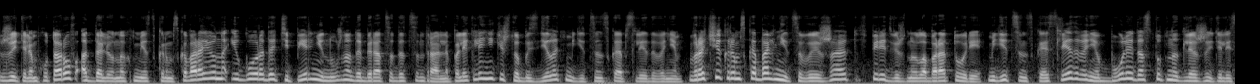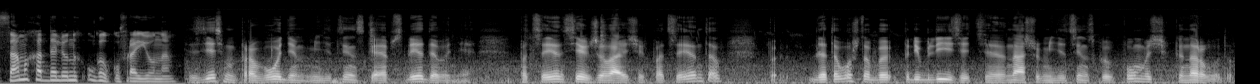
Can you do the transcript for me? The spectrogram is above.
Жителям хуторов, отдаленных мест Крымского района и города, теперь не нужно добираться до центральной поликлиники, чтобы сделать медицинское обследование. Врачи Крымской больницы выезжают в передвижной лаборатории. Медицинское исследование более доступно для жителей самых отдаленных уголков района. Здесь мы проводим медицинское обследование пациент, всех желающих пациентов для того, чтобы приблизить э, нашу медицинскую помощь к народу.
